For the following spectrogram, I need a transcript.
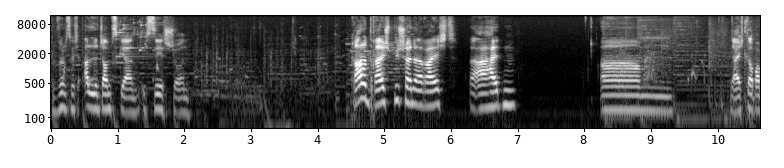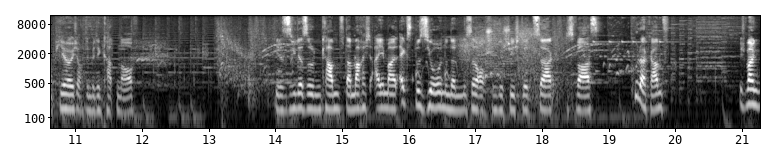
Wir würden uns gleich alle Jumpscaren. Ich sehe es schon. Gerade drei Spielscheine erreicht, äh, erhalten. Ähm, ja, ich glaube, ab hier höre ich auch mit den Karten auf. Hier, das ist wieder so ein Kampf. Da mache ich einmal Explosion und dann ist er auch schon Geschichte. Zack, das war's. Cooler Kampf. Ich meine,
